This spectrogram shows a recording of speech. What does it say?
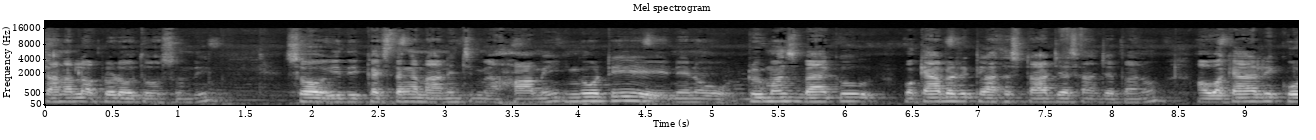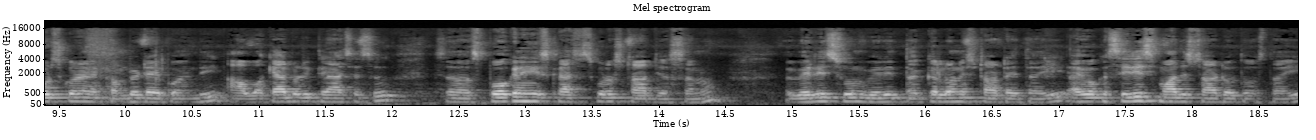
ఛానల్లో అప్లోడ్ అవుతూ వస్తుంది. సో ఇది ఖచ్చితంగా నా నుంచి హామీ. ఇంకొకటి నేను two months back vocabulary classes start చేశానని చెప్పాను. ఆ వొకాబులరీ కోర్స్ కూడా నేను కంప్లీట్ అయిపోయింది. ఆ vocabulary classes spoken English classes కూడా స్టార్ట్ చేస్తాను. వెరీ సూన్ వెరీ దగ్గరలోనే స్టార్ట్ అవుతాయి. అవి ఒక సిరీస్ మాది స్టార్ట్ అవుతూ వస్తాయి.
